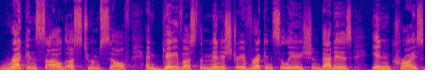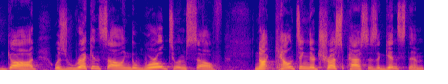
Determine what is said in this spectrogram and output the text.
reconciled us to himself and gave us the ministry of reconciliation. That is, in Christ, God was reconciling the world to himself, not counting their trespasses against them,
